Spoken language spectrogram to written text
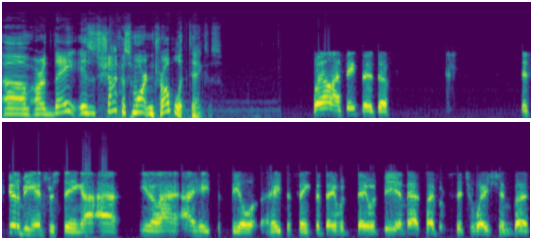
um, are they is Shaka Smart in trouble at Texas? Well, I think that the it's going to be interesting. I, I you know I, I hate to feel I hate to think that they would they would be in that type of situation, but.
